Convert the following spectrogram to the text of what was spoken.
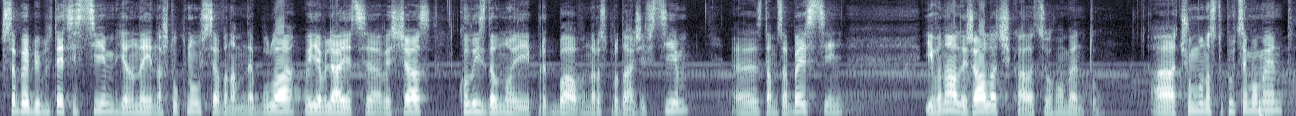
в себе в бібліотеці Steam я на неї наштовхнувся, вона мене була, виявляється, весь час. Колись давно я її придбав на розпродажі в Steam, е, там за безцінь. І вона лежала, чекала цього моменту. А чому наступив цей момент?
